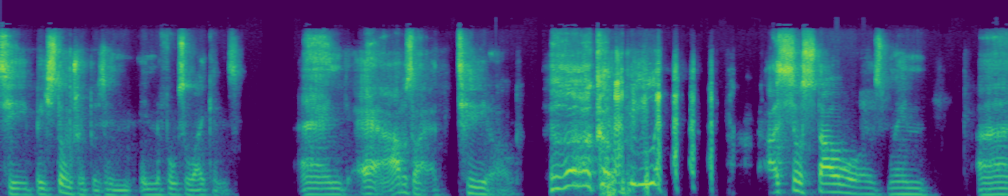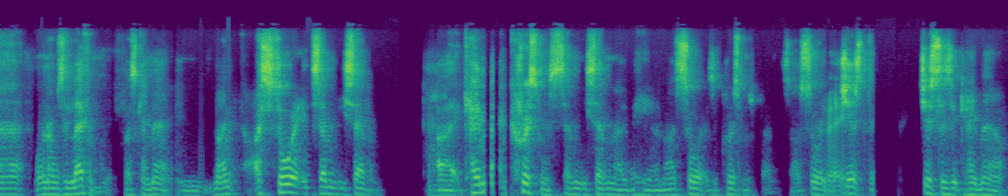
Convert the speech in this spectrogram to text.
to be stormtroopers in in the Force Awakens, and uh, I was like a two year old. I. I saw Star Wars when uh, when I was eleven when it first came out. In nine, I saw it in seventy seven. Uh, it came out at Christmas seventy seven over here, and I saw it as a Christmas present. So I saw it Right. just just as it came out,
